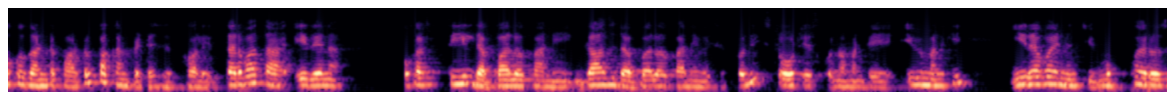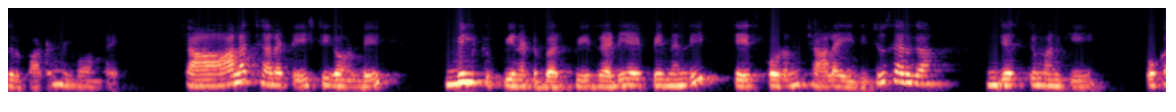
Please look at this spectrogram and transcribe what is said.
ఒక గంట పాటు పక్కన పెట్టేసేసుకోవాలి. తర్వాత ఏదైనా ఒక స్టీల్ డబ్బాలో కానీ, గాజు డబ్బాలో కానీ వేసేసుకొని స్టోర్ చేసుకున్నామంటే ఇవి మనకి 20-30 రోజుల పాటు నిల్వ ఉంటాయి. చాలా చాలా టేస్టీగా ఉండే మిల్క్ పీనట్ బర్ఫీ రెడీ అయిపోయిందండి. చేసుకోవడం చాలా ఈజీ. చూసారుగా జస్ట్ మనకి ఒక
